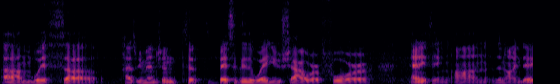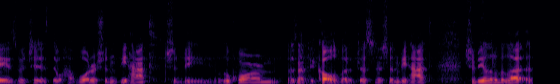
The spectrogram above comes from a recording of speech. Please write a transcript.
um, with, uh, as we mentioned, basically the way you shower for anything on the nine days, which is the water shouldn't be hot, it should be lukewarm, it doesn't have to be cold, but it just it shouldn't be hot, it should be a little bit le-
